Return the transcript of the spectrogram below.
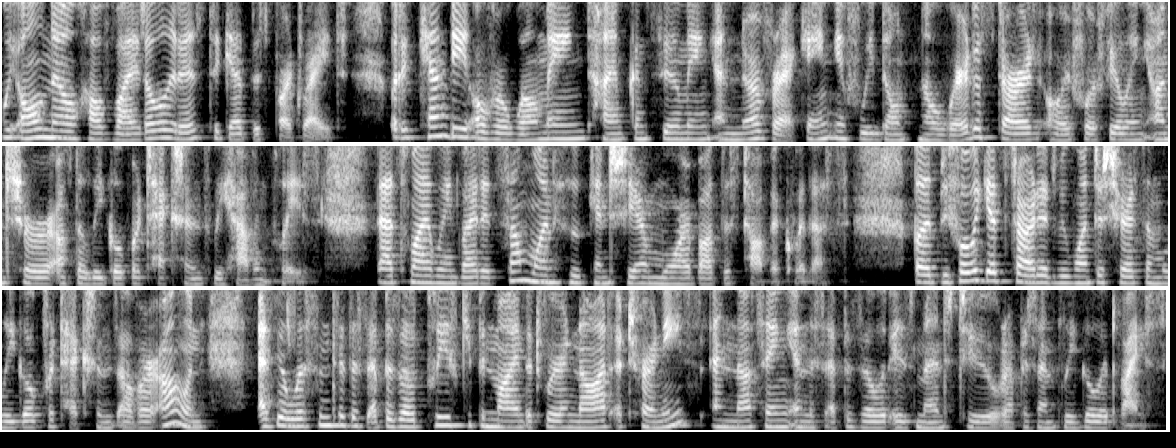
We all know how vital it is to get this part right, but it can be overwhelming, time consuming, and nerve wracking if we don't know where to start or if we're feeling unsure of the legal protections we have in place. That's why we invited someone who can share more about this topic with us. But before we get started, we want to share some legal protections of our own. As you listen to this episode, please keep in mind that we're not attorneys and nothing in this episode is meant to represent legal advice.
